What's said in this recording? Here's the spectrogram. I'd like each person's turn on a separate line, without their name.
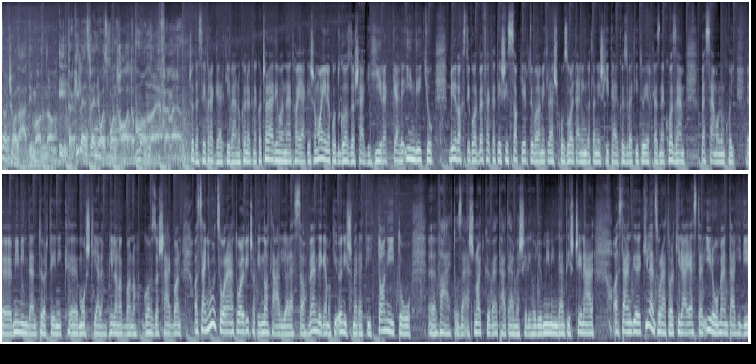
Ez a Családi Manna. Itt a 98.6 Manna FM-en.
Csoda szép reggelt kívánok Önöknek a Családi Mannát hallják, és a mai napot gazdasági hírekkel indítjuk. Bilvax Tibor befektetési szakértő, valamint Leskó Zoltán ingatlan és hitelközvetítő érkeznek hozzám. Beszámolunk, hogy ö, mi minden történik ö, most jelen pillanatban a gazdaságban. Aztán 8 órától Vicsapi Natália lesz a vendégem, aki önismereti tanító, ö, változás, nagykövet, hát elmeséli, hogy ő mi mindent is csinál. Aztán 9 órától Király Eszter író,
